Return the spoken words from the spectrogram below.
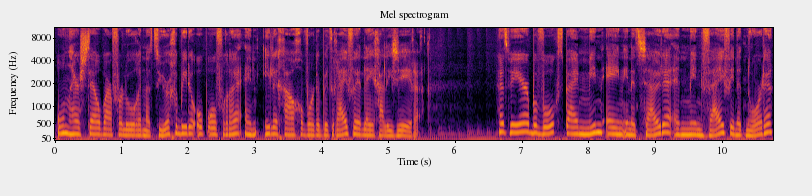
onherstelbaar verloren natuurgebieden opofferen... en illegaal geworden bedrijven legaliseren... Het weer bewolkt bij min 1 in het zuiden en min 5 in het noorden.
